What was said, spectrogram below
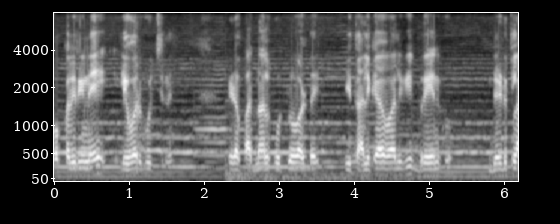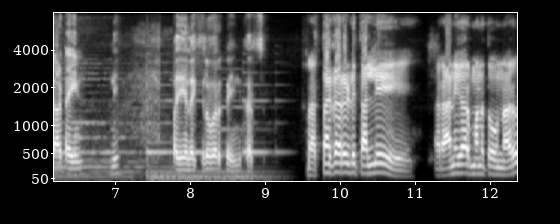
పొక్కలు ఇరిగినాయి లివర్ కూర్చుంది ఇక్కడ పద్నాలుగు కుట్లు పడ్డాయి. ఈ తలికాయ వాళ్ళకి బ్రెయిన్కు బ్లడ్ క్లాట్ అయింది. పదిహేను లక్షల వరకు అయింది ఖర్చు. రత్నాకర్ రెడ్డి తల్లి రాణి గారు మనతో ఉన్నారు.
